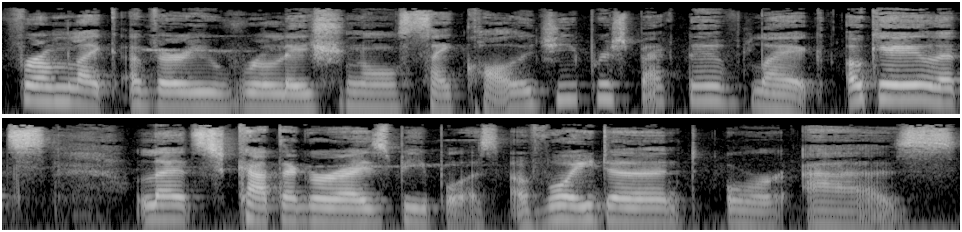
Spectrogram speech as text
from like a very relational psychology perspective. Like okay let's let's categorize people as avoidant or as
